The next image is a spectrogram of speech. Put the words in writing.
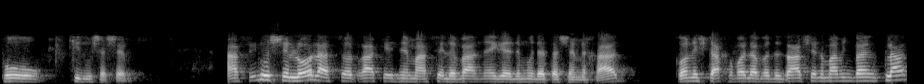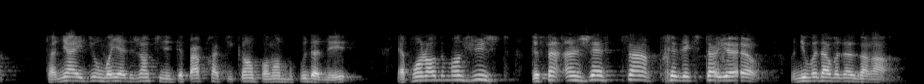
pour Kiddush Hashem. אפילו שלא לעשות רק איזה מעשה לבד נגד אמודת השם אחד, כל השתחוות לעבוד זרה שאינו מאמין בהם כלל. Tania, il dit, on voyait des gens qui n'étaient pas pratiquants pendant beaucoup d'années, et après on leur demande juste de faire un geste simple, très extérieur, au niveau d'Avodazara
